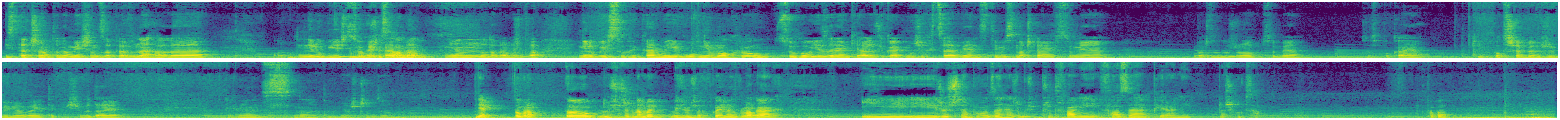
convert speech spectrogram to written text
I starczy nam to na miesiąc zapewne, ale nie lubi jeść No, suchej przesada. karmy. Nie, no dobra, może dwa. Nie lubi jeść suchej karmy, je głównie mokrą. Suchą je z ręki, ale tylko jak mu się chce, więc tymi smaczkami w sumie bardzo dużo sobie zaspokaja. Takiej potrzeby żywieniowej, tak mi się wydaje. Więc no, na tym nie oszczędzamy. Yep, dobra. To my się żegnamy. Widzimy się w kolejnych vlogach. I życzę powodzenia, żebyśmy przetrwali fazę piranii naszego psa. Pa, pa.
